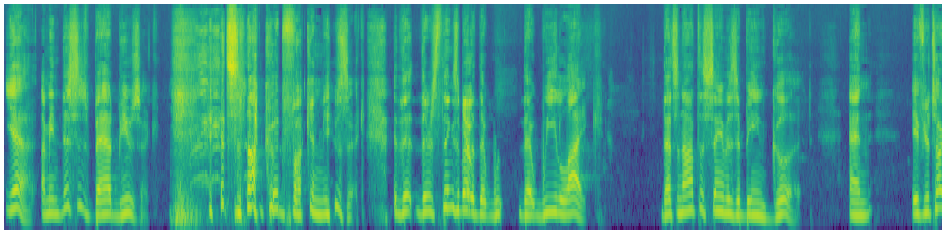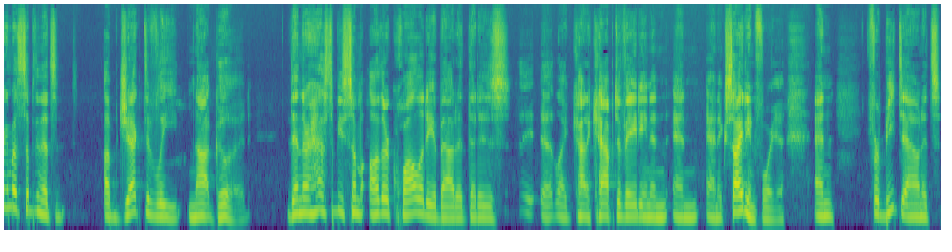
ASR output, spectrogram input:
yeah, I mean this is bad music. it's not good fucking music. Th- There's things about it that we, that we like. That's not the same as it being good. And if you're talking about something that's objectively not good, then there has to be some other quality about it that is uh, like kind of captivating and and and exciting for you. And for beatdown, it's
